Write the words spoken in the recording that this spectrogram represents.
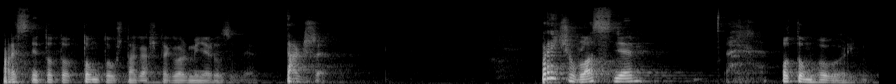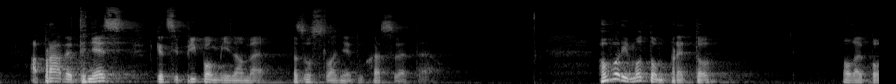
Presne toto, tomto už tak až tak veľmi nerozumiem. Takže, prečo vlastne o tom hovorím? A práve dnes, keď si pripomíname zoslanie Ducha Svetého. Hovorím o tom preto, lebo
